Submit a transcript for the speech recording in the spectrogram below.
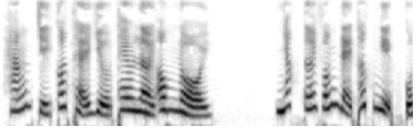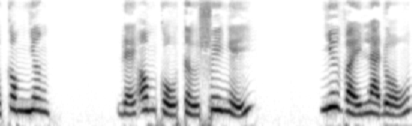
hắn chỉ có thể dựa theo lời ông nội. Nhắc tới vấn đề thất nghiệp của công nhân. Để ông cụ tự suy nghĩ. Như vậy là đủ.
